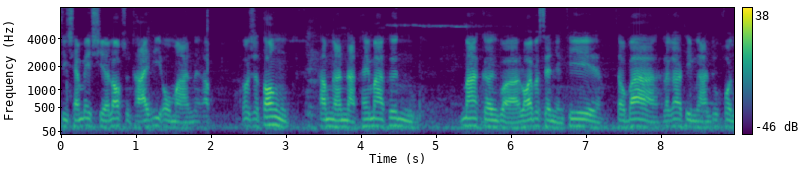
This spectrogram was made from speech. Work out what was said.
ชิงแชมป์เอเชียรอบสุดท้ายที่โอมานนะครับ ก็จะต้องทำงานหนักให้มากขึ้นมากเกินกว่า 100%อย่างที่เซาบ้า แล้วก็ทีมงานทุกคน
